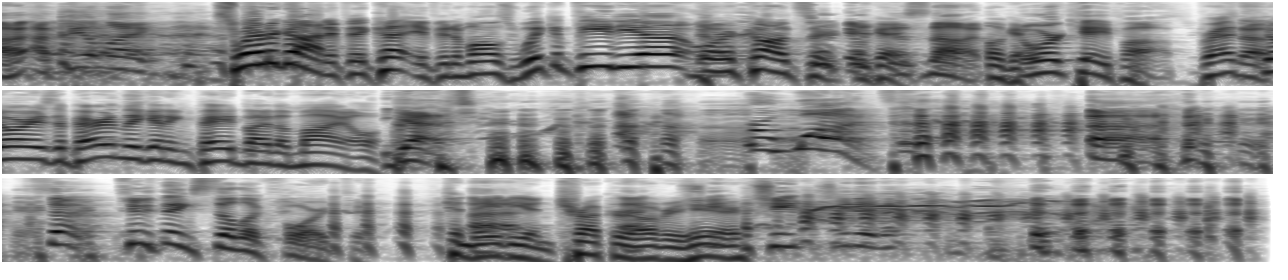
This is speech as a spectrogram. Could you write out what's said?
I, I feel like Swear to God, if it cut, if it involves Wikipedia or a concert, it okay, does not, Okay. nor K-pop. Brett So- Story is apparently getting paid by the mile. Yes. For once. Uh, so, two things to look forward to. Canadian trucker over She- here. She, she, did it.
